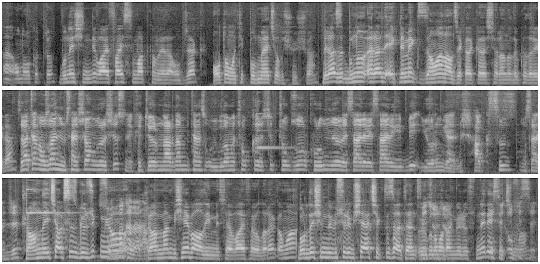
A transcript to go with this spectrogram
Ha onu okuttum. Bu ne şimdi? Wi-Fi smart kamera olacak. Otomatik bulmaya çalışıyor şu an. Biraz bunu herhalde eklemek zaman alacak arkadaşlar anladığım kadarıyla. Zaten Ozan'cığım sen şu an uğraşıyorsun ya kötü yorumlardan bir tanesi uygulama çok karışık, çok zor kurulmuyor vesaire vesaire gibi bir yorum gelmiş. Haksız mı sence? Şu anda hiç haksız gözükmüyor. Sonuna kadar Şu an ben bir şeye bağlayayım mesela Wi-Fi olarak ama burada şimdi bir sürü bir şeyler çıktı zaten uygulamadan hocam. görüyorsun. Nereye Office- seçeyim lan? seç.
